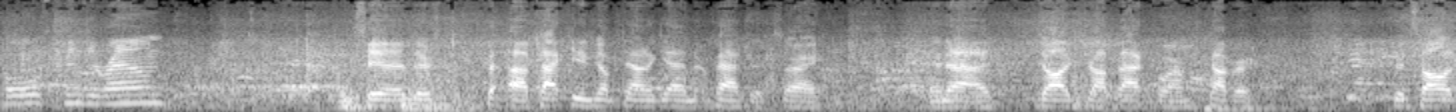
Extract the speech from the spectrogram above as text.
Cole spins around, And see, uh, there's uh, Keating jumped down again, or Patrick, sorry. And uh, Dodge dropped back for him, cover. Good, solid,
